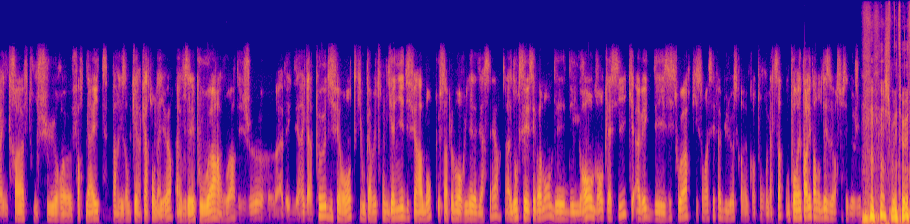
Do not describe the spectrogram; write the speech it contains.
Minecraft ou sur Fortnite, par exemple, qui est un carton d'ailleurs, euh, vous allez pouvoir avoir des jeux euh, avec des règles un peu différentes qui vous permettront de gagner différemment que simplement ruiner l'adversaire. Euh, donc c'est vraiment des, grands, grands classiques avec des histoires qui sont assez fabuleuses quand même quand on regarde ça. On pourrait parler pendant des heures sur ces deux jeux. je me doute.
